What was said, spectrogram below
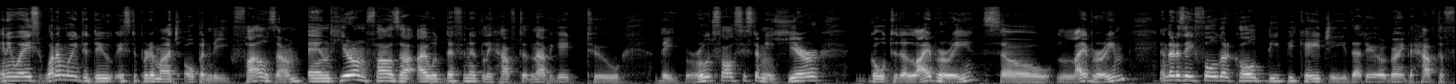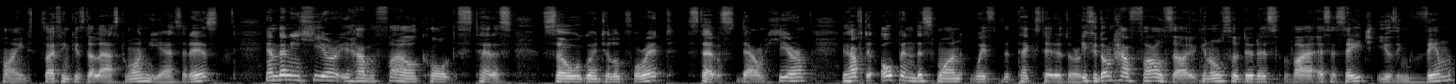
Anyways, what I'm going to do is to pretty much open the Filza, and here on Filza, I would definitely have to navigate to the root file system in here, go to the library, so library, and there is a folder called dpkg that you're going to have to find. So I think it's the last one, yes it is. And then in here you have a file called status. So we're going to look for it, status down here. You have to open this one with the text editor. If you don't have Filza, you can also do this via SSH using Vim,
